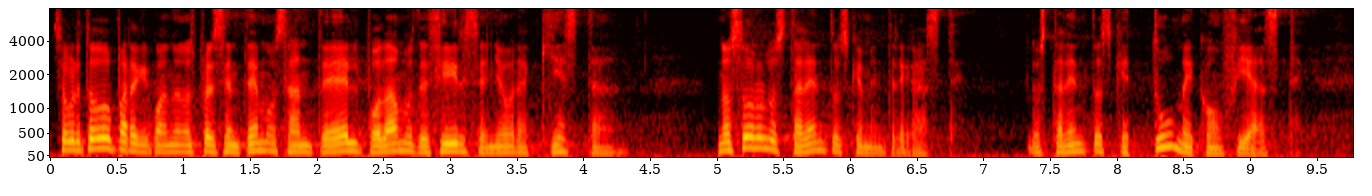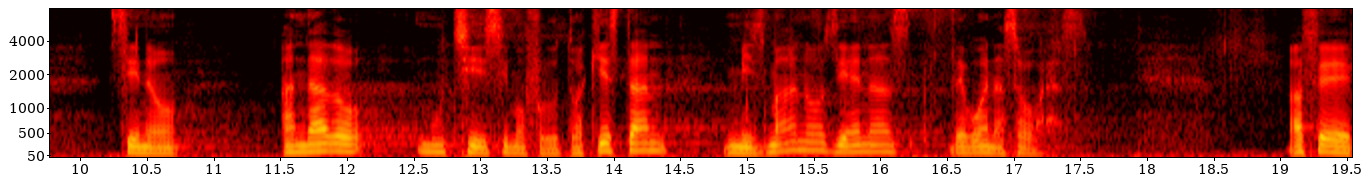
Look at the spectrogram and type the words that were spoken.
sobre todo para que cuando nos presentemos ante Él podamos decir, Señor, aquí está, no solo los talentos que me entregaste, los talentos que tú me confiaste, sino han dado muchísimo fruto. Aquí están mis manos llenas de buenas obras. Hace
